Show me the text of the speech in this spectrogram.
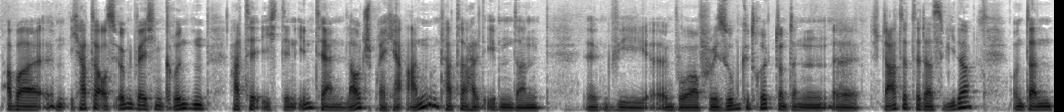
Aber ähm, ich hatte aus irgendwelchen Gründen hatte ich den internen Lautsprecher an und hatte halt eben dann irgendwie irgendwo auf Resume gedrückt und dann äh, startete das wieder. Und dann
